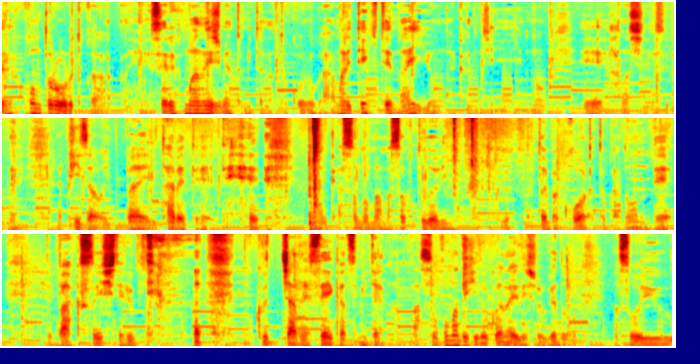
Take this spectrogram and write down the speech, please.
ルフコントロールとか、え、セルフマネジメントみたいなところがあまりできてないような感じのえ、話ですよね。ピザをいっぱい食べてで なんかそのままソフトドリンク例えばコーラとか飲んでで爆睡してるみたいな。ぐっちゃね生活みたいな、まあ、そこまでひどくはないでしょうけど、まあ、そういう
